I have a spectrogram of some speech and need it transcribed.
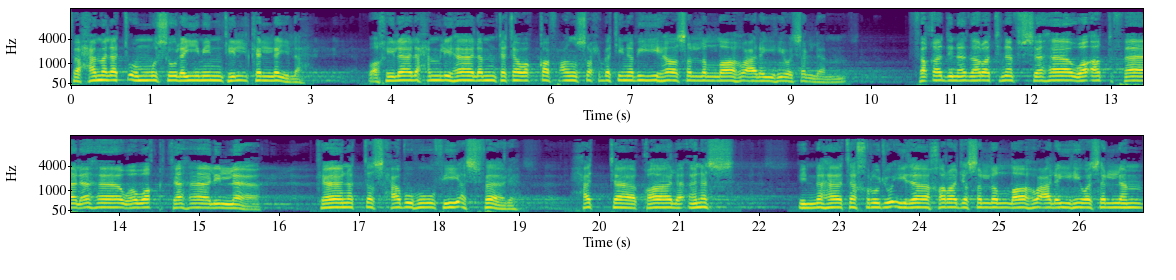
فحملت أم سليم تلك الليلة وخلال حملها لم تتوقف عن صحبة نبيها صلى الله عليه وسلم. فقد نذرت نفسها وأطفالها ووقتها لله كانت تصحبه في أسفاره حتى قال أنس إنها تخرج إذا خرج صلى الله عليه وسلم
